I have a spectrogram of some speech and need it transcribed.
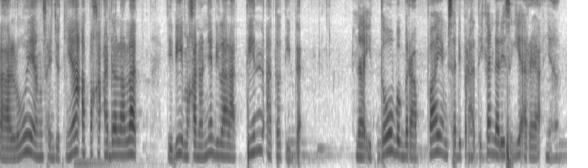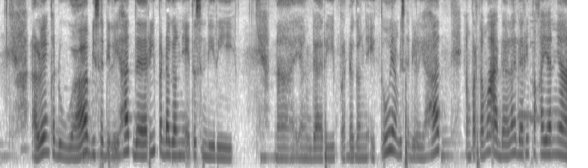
Lalu yang selanjutnya apakah ada lalat? Jadi makanannya dilalatin atau tidak? Nah, itu beberapa yang bisa diperhatikan dari segi areanya. Lalu yang kedua, bisa dilihat dari pedagangnya itu sendiri. Nah, yang dari pedagangnya itu yang bisa dilihat, yang pertama adalah dari pakaiannya.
